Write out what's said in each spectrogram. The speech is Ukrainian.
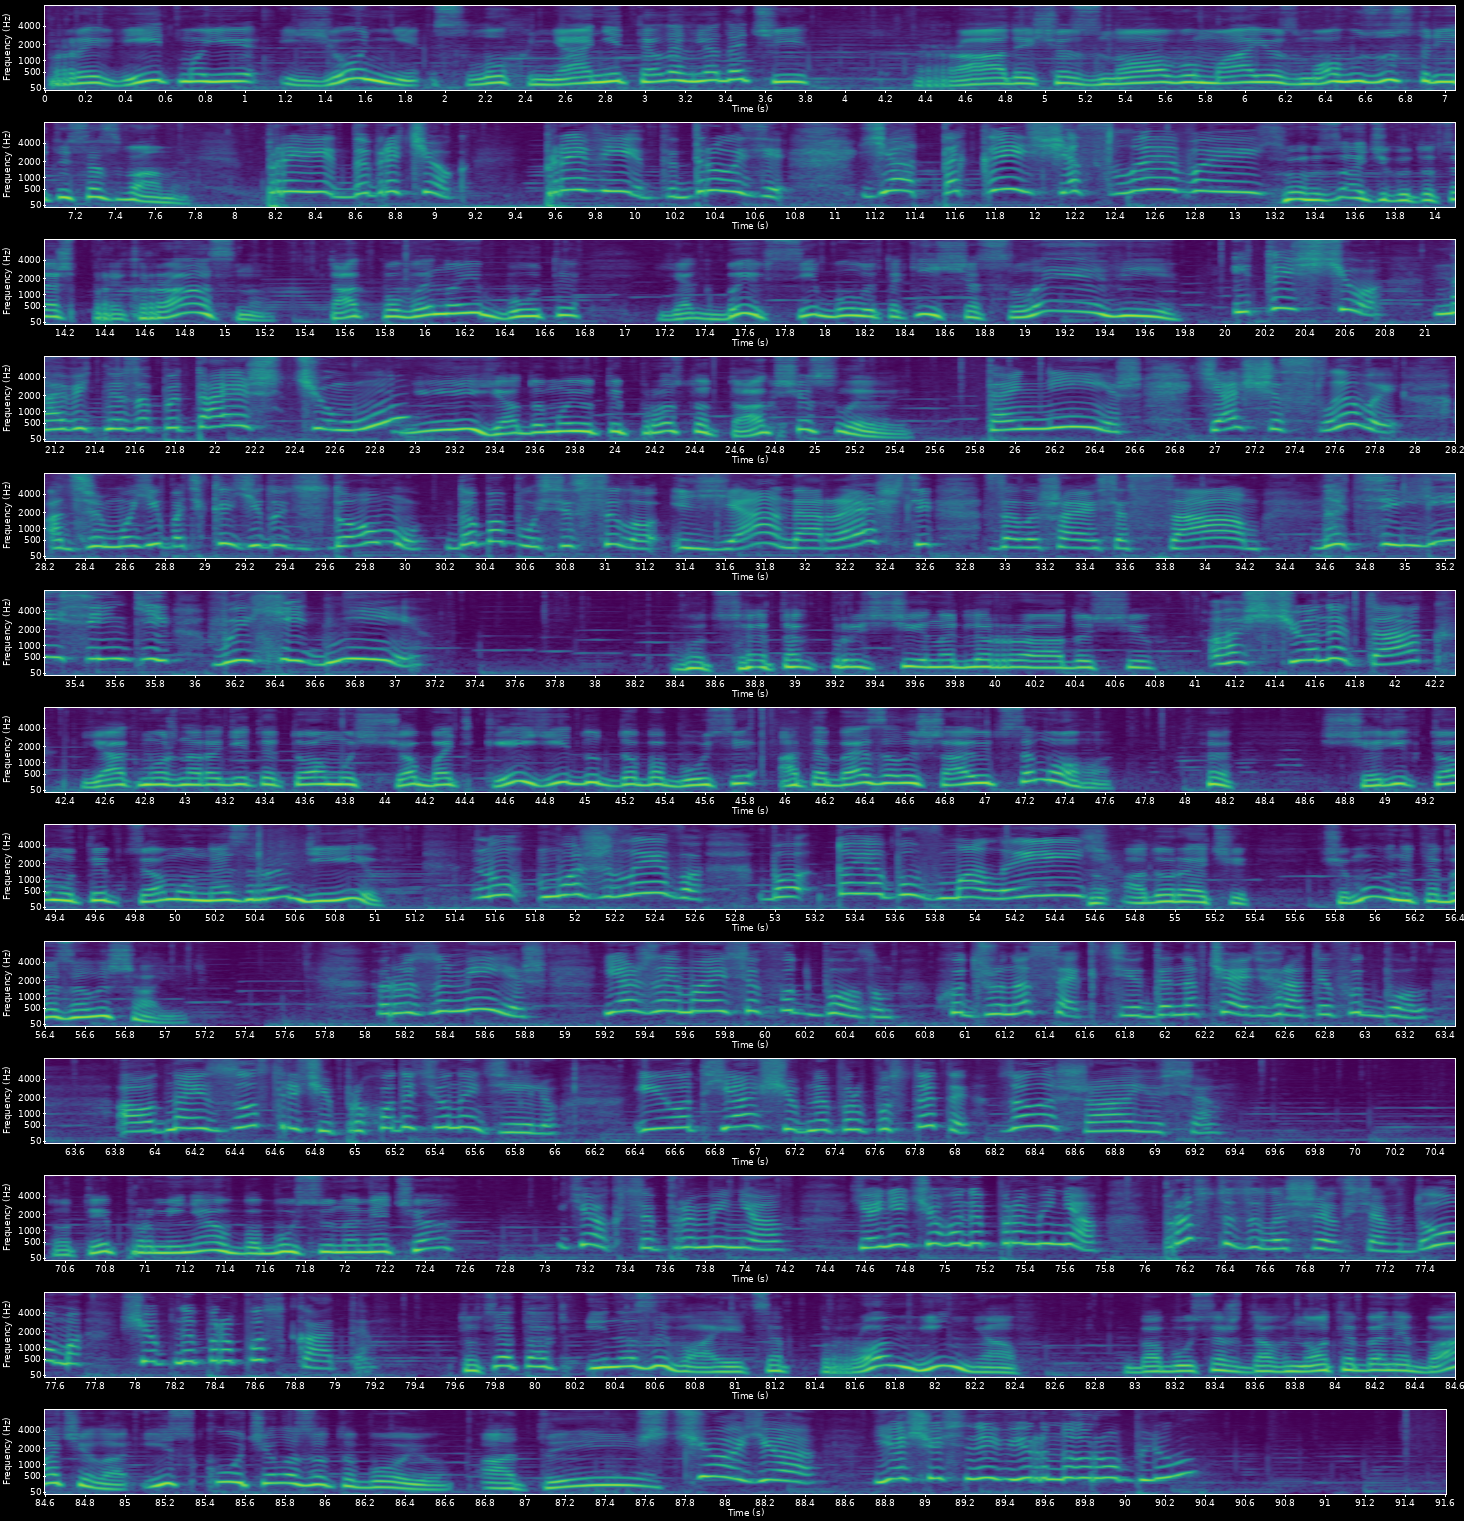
Привіт, мої юні слухняні телеглядачі. Радий, що знову маю змогу зустрітися з вами. Привіт, добрячок! Привіт, друзі! Я такий щасливий! О, зайчику, то це ж прекрасно. Так повинно і бути. Якби всі були такі щасливі. І ти що, навіть не запитаєш, чому? Ні, я думаю, ти просто так щасливий. Та ні ж, я щасливий, адже мої батьки їдуть з дому до бабусі в село, і я нарешті залишаюся сам на цілісінькі вихідні. Оце так причина для радощів. А що не так? Як можна радіти тому, що батьки їдуть до бабусі, а тебе залишають самого? Хе, ще рік тому ти б цьому не зрадів. Ну, можливо, бо то я був малий. Ну, а до речі, чому вони тебе залишають? Розумієш, я ж займаюся футболом, ходжу на секцію, де навчають грати в футбол. А одна із зустрічей проходить у неділю. І от я, щоб не пропустити, залишаюся. То ти проміняв бабусю на м'яча? Як це проміняв? Я нічого не проміняв, просто залишився вдома, щоб не пропускати. То це так і називається проміняв. Бабуся ж давно тебе не бачила і скучила за тобою. А ти. Що я? Я щось невірно роблю?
